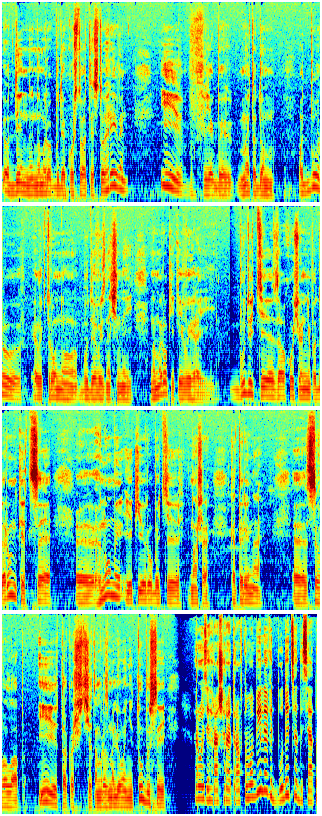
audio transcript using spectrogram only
Один номерок буде коштувати 100 гривень. І якби, методом відбору електронного буде визначений номерок, який виграє її. Будуть е, заохочувальні подарунки. Це е, гноми, які робить е, наша Катерина Сиволап, і також ще там розмальовані тубуси. Розіграш ретроавтомобіля відбудеться 10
